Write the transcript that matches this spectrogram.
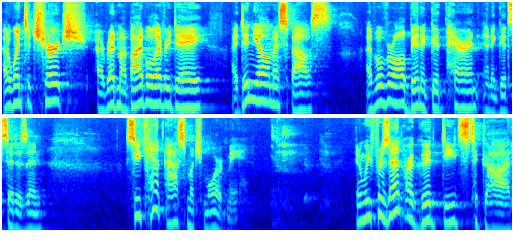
I went to church. I read my Bible every day. I didn't yell at my spouse. I've overall been a good parent and a good citizen. So you can't ask much more of me. And we present our good deeds to God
